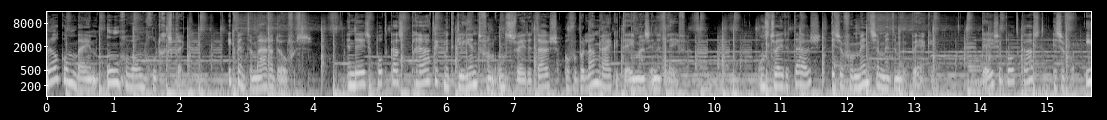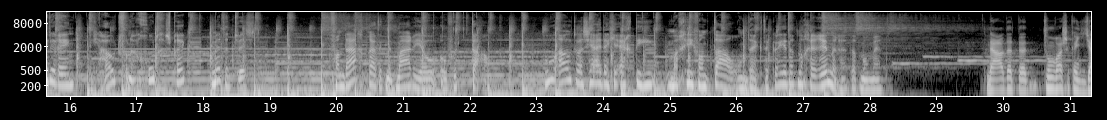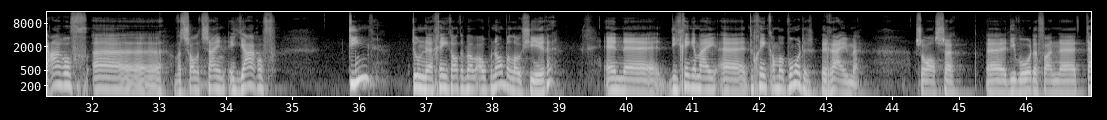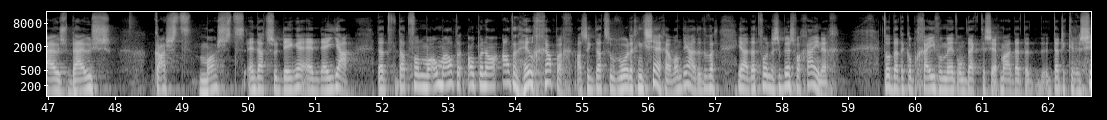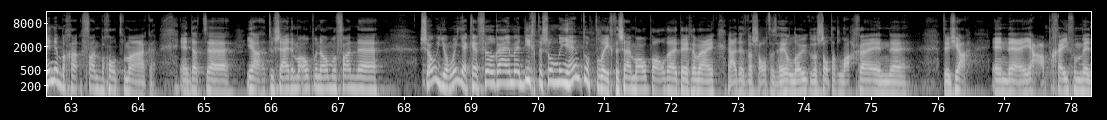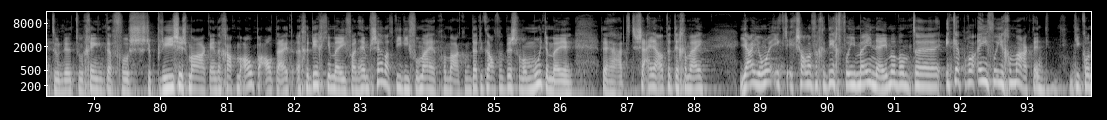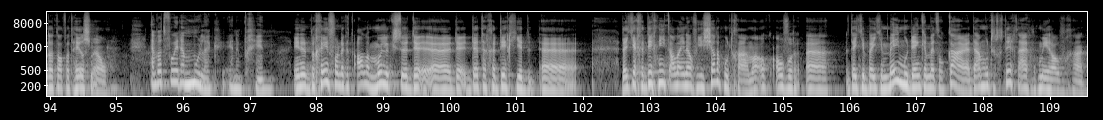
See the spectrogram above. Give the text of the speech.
Welkom bij een ongewoon goed gesprek. Ik ben Tamara Dovens. In deze podcast praat ik met cliënten van Ons Tweede Thuis over belangrijke thema's in het leven. Ons Tweede Thuis is er voor mensen met een beperking. Deze podcast is er voor iedereen die houdt van een goed gesprek met een twist. Vandaag praat ik met Mario over taal. Hoe oud was jij dat je echt die magie van taal ontdekte? Kun je dat nog herinneren, dat moment? Nou, dat, toen was ik een jaar of, uh, wat zal het zijn, een jaar of tien. Toen uh, ging ik altijd bij mijn open oma logeren. En uh, die gingen mij, toen ging ik allemaal woorden rijmen. Zoals die woorden van thuis, buis, kast, mast en dat soort dingen. En, en ja, dat, dat vond mijn oma altijd, altijd heel grappig als ik dat soort woorden ging zeggen. Want ja, dat, was, ja, dat vonden ze best wel geinig. Totdat ik op een gegeven moment ontdekte zeg maar, dat, dat, dat ik er zin in van begon te maken. En dat, uh, ja, toen zeiden mijn opa en oma van... Uh, zo jongen, jij kan veel rijmen en dichten zonder je hemd op te lichten, zei mijn opa altijd tegen mij. Ja, dat was altijd heel leuk, dat was altijd lachen. En, uh, dus ja, en ja, op een gegeven moment toen, toen ging ik daarvoor surprises maken. En dan gaf mijn opa altijd een gedichtje mee van hemzelf die hij voor mij had gemaakt. Omdat ik er altijd best wel moeite mee had. Toen zei hij altijd tegen mij... Ja jongen, ik, ik zal even een gedicht voor je meenemen, want uh, ik heb er al één voor je gemaakt. En die, die, kon dat altijd heel snel. En wat vond je dan moeilijk in het begin? In het begin vond ik het allermoeilijkste de, uh, de, dat een gedichtje... Uh, dat je gedicht niet alleen over jezelf moet gaan, maar ook over... dat je een beetje mee moet denken met elkaar. Daar moet het gedicht eigenlijk meer over gaan.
